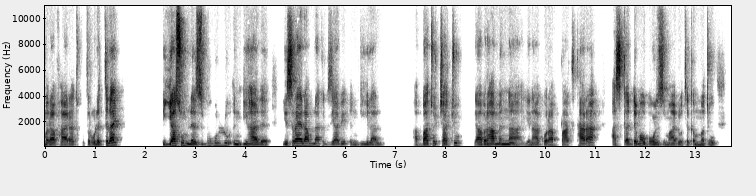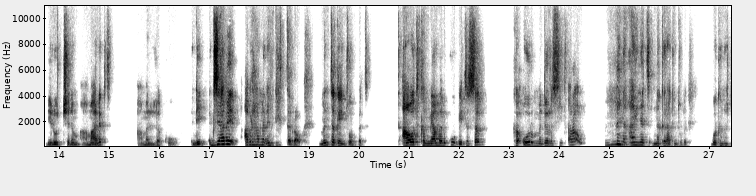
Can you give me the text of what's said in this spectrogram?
ምዕራፍ 24 ቁጥር ሁለት ላይ ኢያሱም ለህዝቡ ሁሉ እንዲህ አለ የእስራኤል አምላክ እግዚአብሔር እንዲህ ይላል አባቶቻችሁ የአብርሃምና የናኮር አባት ታራ አስቀድመው በወንዝ ማዶ ተቀመጡ ሌሎችንም አማልክት አመለኩ። እንዴ እግዚአብሔር አብርሃምን እንዴት ጠራው? ምን ተገኝቶበት? ጣዖት ከሚያመልኩ ቤተሰብ ከኡር ምድር ሲጠራው ምን አይነት ነገር አግኝቶበት? ወገኖች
